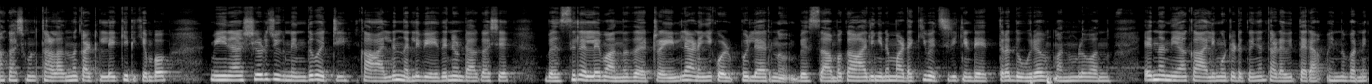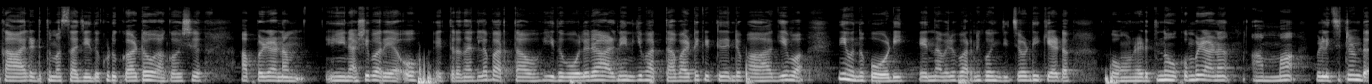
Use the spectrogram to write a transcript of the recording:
ആകാശം കൊണ്ട് തളർന്ന് കട്ടിലേക്ക് ഇരിക്കുമ്പോൾ മീനാക്ഷിയോട് ചോദിക്കണം എന്ത് പറ്റി? കാലിന് നല്ല വേദന ഉണ്ട് ആകാശ്. ബസ്സിലല്ലേ വന്നത്? ട്രെയിനിലാണെങ്കിൽ കുഴപ്പമില്ലായിരുന്നു. ബസ്സാകുമ്പോൾ കാലിങ്ങനെ മടക്കി വെച്ചിരിക്കേണ്ടേ. എത്ര ദൂരം നമ്മൾ വന്നു. എന്നാൽ നീ ആ കാലിങ്ങോട്ട് എടുക്കുക ഞാൻ തടവി തരാം എന്ന് പറഞ്ഞ് കാലെടുത്ത് മസാജ് ചെയ്ത് കൊടുക്കുക കേട്ടോ ആകാശ്. അപ്പോഴാണ് മീനാക്ഷി പറയുക ഓ എത്ര നല്ല ഭർത്താവോ. ഇതുപോലെ ഇതുപോലൊരാളിനെ എനിക്ക് ഭർത്താവായിട്ട് കിട്ടിയതിന്റെ ഭാഗ്യമാണ് നീ ഒന്ന് പോടി എന്നവർ പറഞ്ഞ് കൊഞ്ചിച്ചുകൊണ്ടിരിക്കുക കേട്ടോ. ഫോണെടുത്ത് നോക്കുമ്പോഴാണ് അമ്മ വിളിച്ചിട്ടുണ്ട്.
